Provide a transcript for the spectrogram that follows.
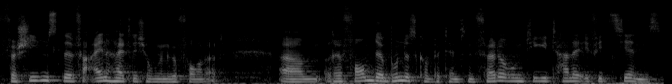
verschiedenste Vereinheitlichungen gefordert. Ähm, Reform der Bundeskompetenzen, Förderung digitaler Effizienz,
